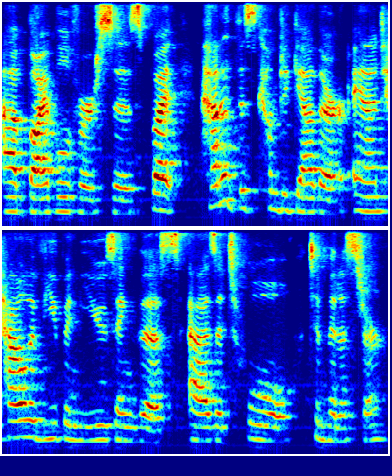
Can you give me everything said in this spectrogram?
uh, Bible verses, but how did this come together and how have you been using this as a tool to minister?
